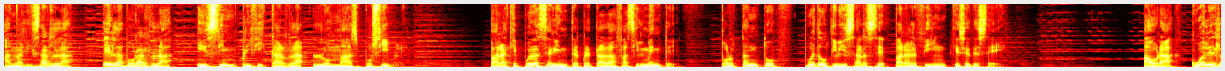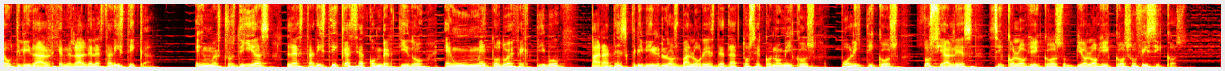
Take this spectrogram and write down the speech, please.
analizarla, elaborarla y simplificarla lo más posible, para que pueda ser interpretada fácilmente, por tanto, pueda utilizarse para el fin que se desee. Ahora, ¿cuál es la utilidad general de la estadística? En nuestros días, la estadística se ha convertido en un método efectivo para describir los valores de datos económicos, políticos, sociales, psicológicos, biológicos o físicos,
